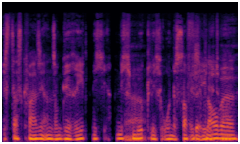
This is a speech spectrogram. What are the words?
ist das quasi an so einem Gerät nicht, nicht ja. möglich ohne Software. Ich glaube,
